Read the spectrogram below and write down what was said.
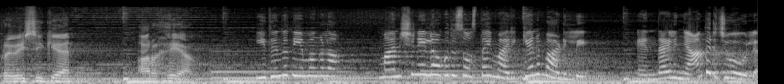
പ്രവേശിക്കാൻ അർഹയാകും. ഇതെന്ത് നിയമങ്ങളാ? മനുഷ്യനെ ലോകത്ത് സ്വസ്ഥായി മരിക്കാനും പാടില്ലേ? എന്തായാലും ഞാൻ തിരിച്ചു പോവില്ല.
